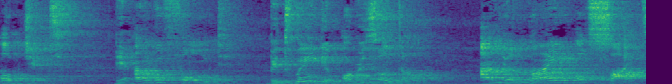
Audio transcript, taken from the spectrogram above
object, the angle formed between the horizontal and your line of sight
